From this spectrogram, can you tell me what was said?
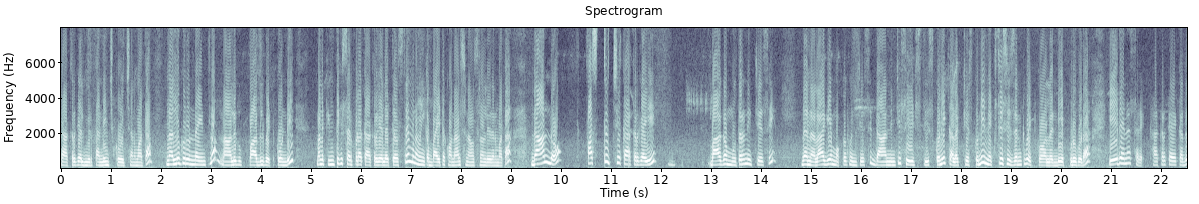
కాకరకాయలు మీరు పండించుకోవచ్చు అనమాట నలుగురు ఉన్న ఇంట్లో నాలుగు పాదులు పెట్టుకోండి. మనకి ఇంటికి సరిపడా కాకరకాయలు అయితే వస్తే మనం ఇంకా బయట కొనాల్సిన అవసరం లేదనమాట దానిలో ఫస్ట్ వచ్చే కాకరకాయ బాగా ముద్రనిచ్చేసి దాన్ని అలాగే మొక్క కొంచేసి దాని నుంచి సీడ్స్ తీసుకొని కలెక్ట్ చేసుకొని నెక్స్ట్ సీజన్కి పెట్టుకోవాలండి ఎప్పుడు కూడా. ఏదైనా సరే కాకరకాయ కాదు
